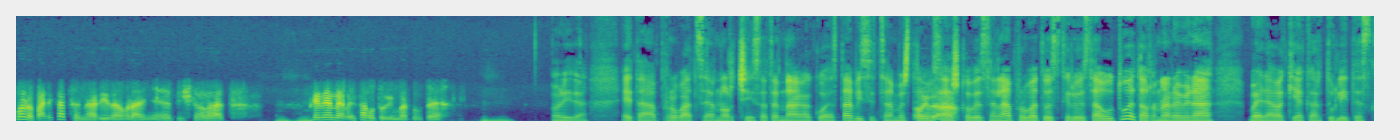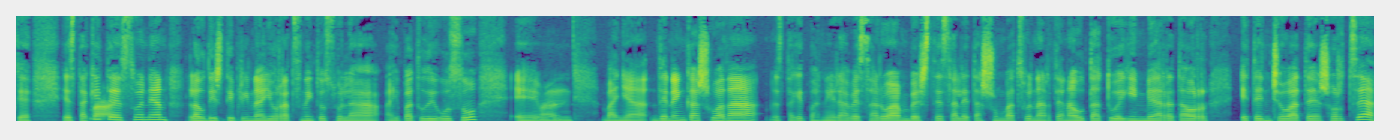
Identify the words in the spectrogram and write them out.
bueno, parekatzen ari da orain, eh, pixka bat. Mhm. Geren ezagutu egin behar dute. Mhm. Hori da. Eta probatzean hortxe izaten da gakoa, ez da? Bizitzan beste gauza asko bezala, probatu ezkero ezagutu, eta horren arabera ba, erabakiak hartu litezke. Ez dakite Bai. zuenean, lau disiplina jorratzen dituzuela aipatu diguzu, em, Bai. baina denen kasua da, ez dakit, ba, nera bezaroan beste zaletasun batzuen artean hautatu egin behar eta hor etentxo bate sortzea,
